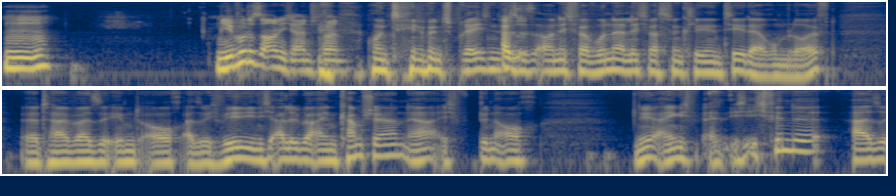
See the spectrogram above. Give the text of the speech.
Mhm. Mir würde es auch nicht einfallen. Und dementsprechend Also- ist es auch nicht verwunderlich, was für ein Klientel da rumläuft. Äh, teilweise eben auch, also ich will die nicht alle über einen Kamm scheren, ja. Ich bin auch, nee, eigentlich, also ich, ich finde, also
